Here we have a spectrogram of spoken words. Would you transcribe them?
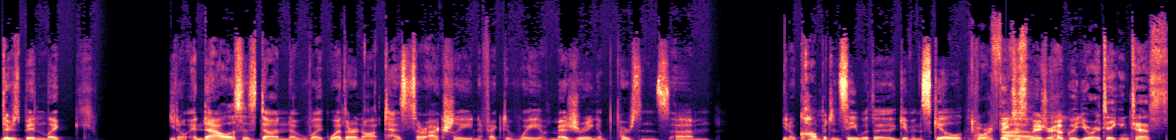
there's been like you know analysis done of like whether or not tests are actually an effective way of measuring a person's um you know competency with a given skill. Or if they just Um, measure how good you are at taking tests.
